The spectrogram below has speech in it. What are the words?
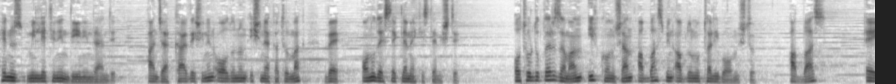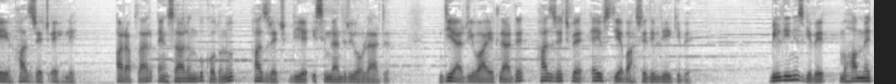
henüz milletinin dinindendi. Ancak kardeşinin oğlunun işine katılmak ve onu desteklemek istemişti. Oturdukları zaman ilk konuşan Abbas bin Abdülmuttalib olmuştu. Abbas, ''Ey Hazreç ehli!'' Araplar Ensar'ın bu kolunu Hazreç diye isimlendiriyorlardı. Diğer rivayetlerde Hazreç ve Evs diye bahsedildiği gibi. Bildiğiniz gibi Muhammed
